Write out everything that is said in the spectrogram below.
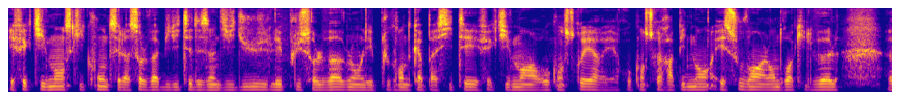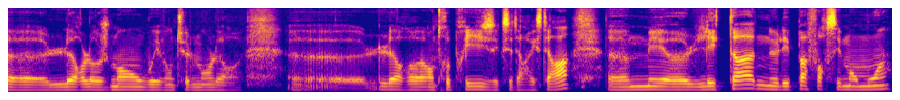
effectivement ce qui compte c'est la solvabilité des individus, les plus solvables ont les plus grandes capacités effectivement à reconstruire et reconstruire rapidement et souvent à l'endroit qu'ils veulent euh, leur logement ou éventuellement leur, euh, leur entreprise, etc. etc. Euh, mais l'État ne l'est pas forcément moins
